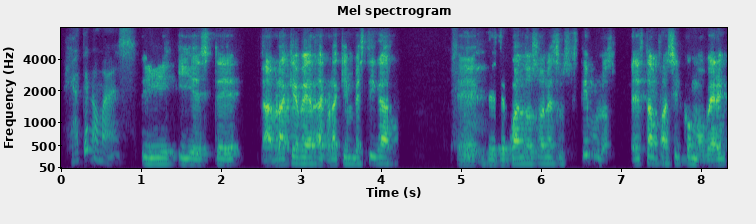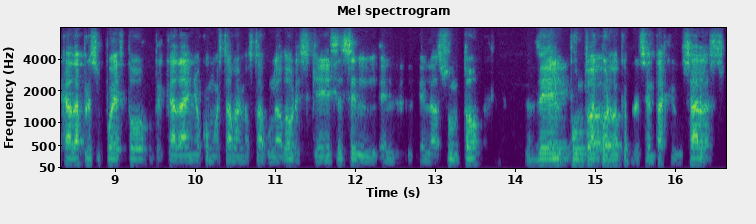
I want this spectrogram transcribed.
Fíjate nomás. Y, y este, habrá que ver, habrá que investigar eh, ¿Desde cuándo son esos estímulos? Es tan fácil como ver en cada presupuesto de cada año cómo estaban los tabuladores, que ese es el, el, asunto del punto de acuerdo que presenta Jerusalas.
